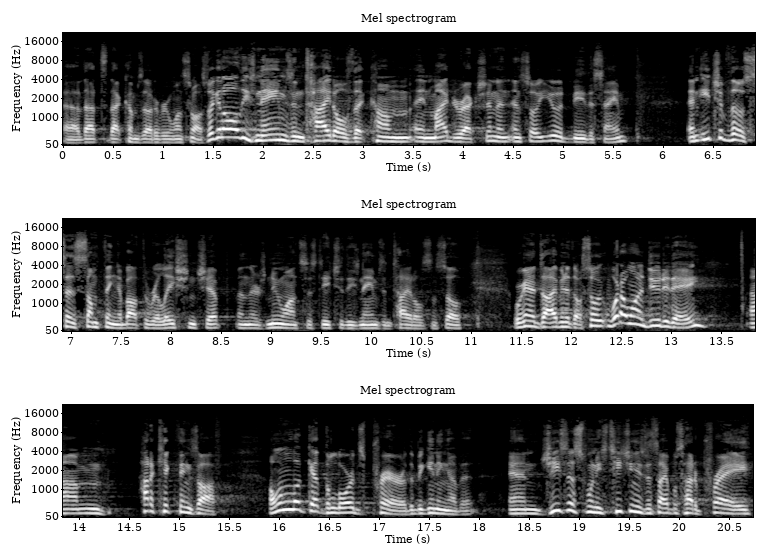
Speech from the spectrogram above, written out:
Uh, that's, that comes out every once in a while. So I get all these names and titles that come in my direction, and, and so you would be the same. And each of those says something about the relationship, and there's nuances to each of these names and titles. And so we're going to dive into those. So, what I want to do today, um, how to kick things off, I want to look at the Lord's Prayer, the beginning of it. And Jesus, when he's teaching his disciples how to pray,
